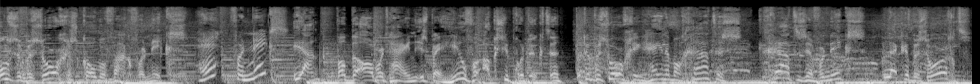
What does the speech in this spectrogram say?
Onze bezorgers komen vaak voor niks. Hè? Voor niks? Ja, want bij Albert Heijn is bij heel veel actieproducten... de bezorging helemaal gratis. Gratis en voor niks. Lekker bezorgd.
